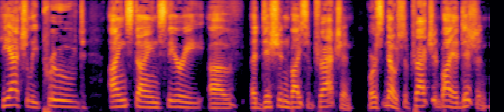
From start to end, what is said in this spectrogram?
He actually proved Einstein's theory of addition by subtraction or no, subtraction by addition.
